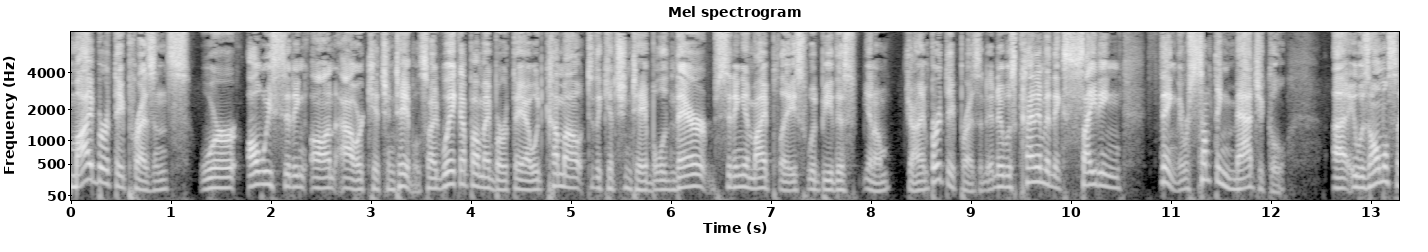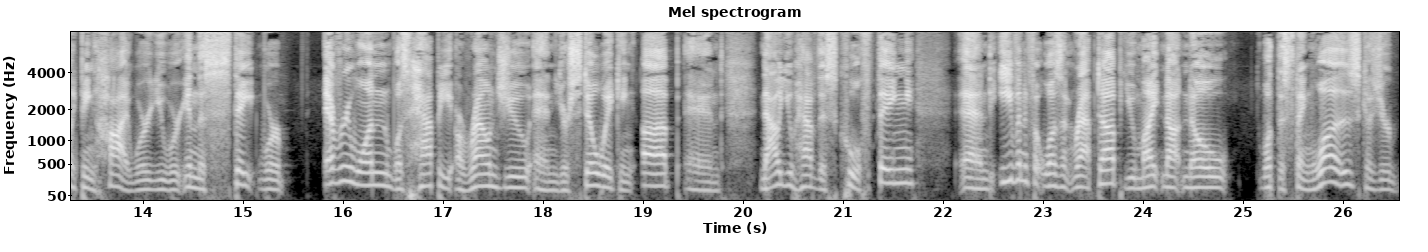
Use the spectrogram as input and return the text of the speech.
my birthday presents were always sitting on our kitchen table. So I'd wake up on my birthday, I would come out to the kitchen table, and there, sitting in my place, would be this, you know, giant birthday present. And it was kind of an exciting thing. There was something magical. Uh, it was almost like being high, where you were in this state where everyone was happy around you, and you're still waking up, and now you have this cool thing. And even if it wasn't wrapped up, you might not know what this thing was because you're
